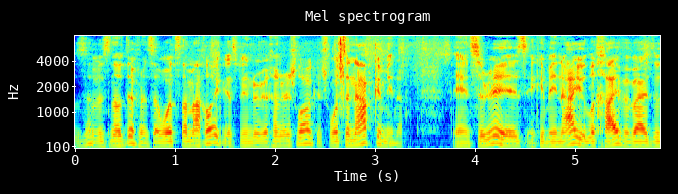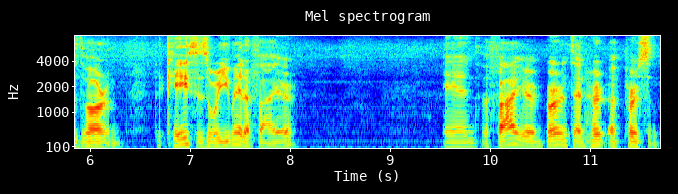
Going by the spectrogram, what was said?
So there's no difference. So what's the Lakish? What's a nafkamina? The answer is it can be nayu l'chayv dvarim. The case is where you made a fire, and the fire burnt and hurt a person.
